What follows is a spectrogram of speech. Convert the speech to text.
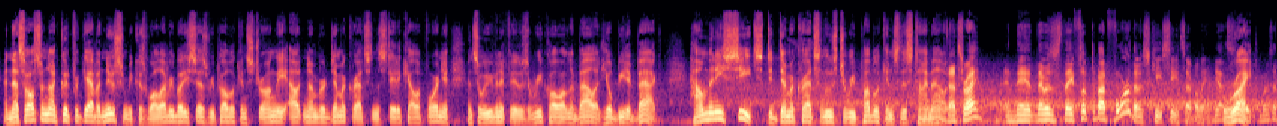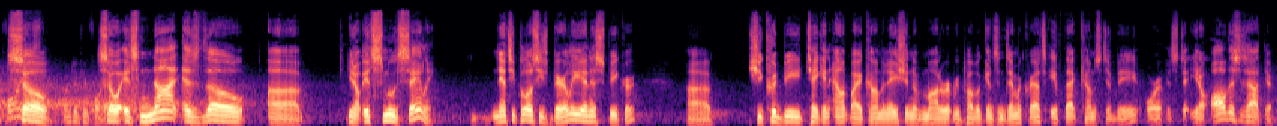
And that's also not good for Gavin Newsom because while everybody says Republicans strongly outnumber Democrats in the state of California, and so even if it was a recall on the ballot, he'll beat it back. How many seats did Democrats lose to Republicans this time out? That's right. And they, there was they flipped about four of those key seats, I believe. Yes. Right. It four? So- Yes. one, two, three, four. So it's not as though, uh, you know, it's smooth sailing. Nancy Pelosi's barely in as Speaker. Uh, she could be taken out by a combination of moderate Republicans and Democrats if that comes to be, or if it's, you know, all this is out there.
